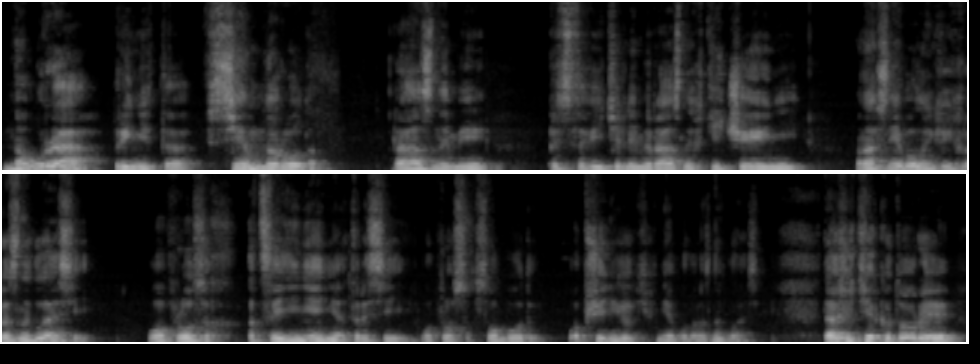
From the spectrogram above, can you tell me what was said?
на ура принята всем народом, разными представителями разных течений. У нас не было никаких разногласий в вопросах отсоединения от России, в вопросах свободы. Вообще никаких не было разногласий. Даже те, которые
